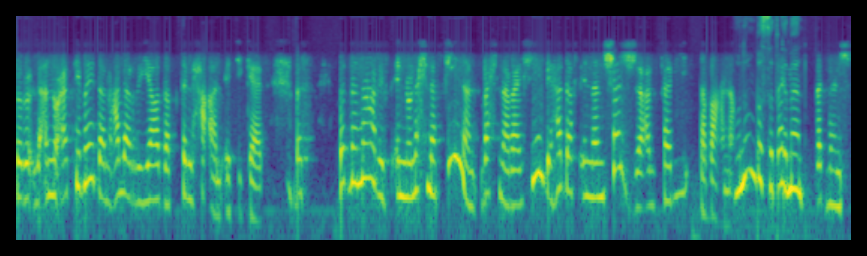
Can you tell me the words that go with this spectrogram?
طرق لأنه اعتمادا على الرياضة بتلحقها الاتيكيت. بس بدنا نعرف إنه نحن فينا نحن رايحين بهدف إن نشجع الفريق تبعنا. وننبسط كمان. بدنا نش...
